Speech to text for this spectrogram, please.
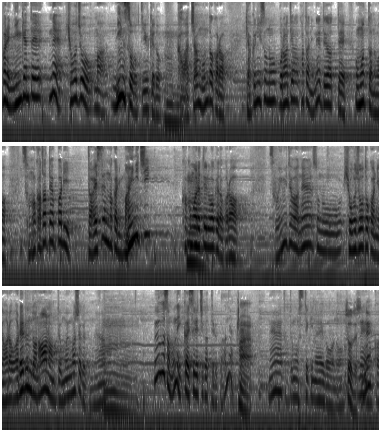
ぱり人間ってね表情、まあ、人相っていうけど変わっちゃうもんだから逆にそのボランティアの方にね出会って思ったのはその方ってやっぱり大自然の中に毎日囲まれてるわけだから、そういう意味ではねその表情とかに現れるんだななんて思いましたけどね。上郷さんもね一回すれ違ってるからね。はねとても素敵な笑顔の、そうですね。方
